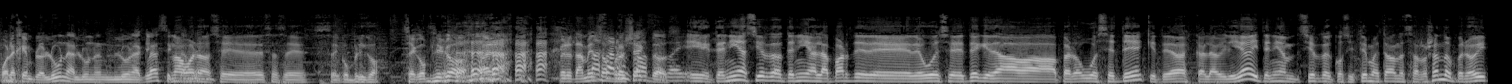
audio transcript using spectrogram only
Por ejemplo, Luna, Luna, Luna Classic. No, también. bueno, se, eso se, se complicó. Se complicó. Bueno, pero también son proyectos. Eh, tenía cierta, tenía la parte de, de USDT que daba, perdón, UST que te daba escalabilidad y tenían cierto ecosistema que estaban desarrollando, pero hoy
